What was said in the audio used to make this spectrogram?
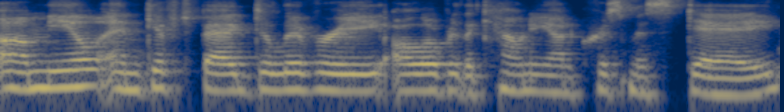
uh, meal and gift bag delivery all over the county on Christmas Day,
